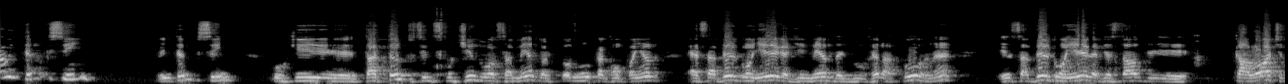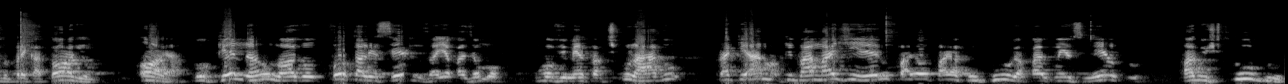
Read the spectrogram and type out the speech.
eu entendo que sim. Eu entendo que sim porque está tanto se discutindo o orçamento, acho que todo mundo está acompanhando essa vergonheira de emenda do relator, né? essa vergonheira desse tal de calote do precatório. Ora, por que não nós não fortalecermos aí a fazer um movimento articulado para que, que vá mais dinheiro para, para a cultura, para o conhecimento, para o estudo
